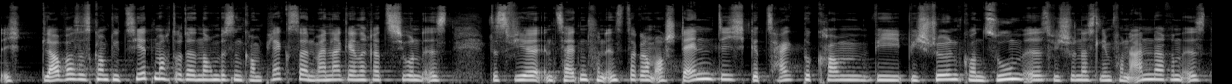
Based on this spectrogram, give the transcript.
Ich glaube, was es kompliziert macht oder noch ein bisschen komplexer in meiner Generation ist, dass wir in Zeiten von Instagram auch ständig gezeigt bekommen, wie, wie schön Konsum ist, wie schön das Leben von anderen ist.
